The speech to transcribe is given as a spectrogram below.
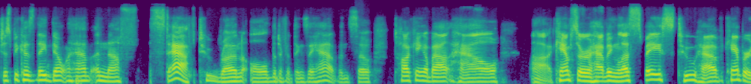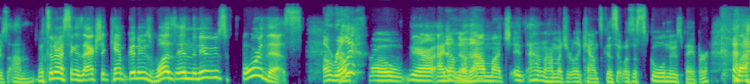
just because they don't have enough staff to run all the different things they have. And so talking about how uh, camps are having less space to have campers. Um, what's interesting is actually Camp Good News was in the news for this. Oh, really? And so yeah, I didn't don't know, know how much it, I don't know how much it really counts because it was a school newspaper, but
